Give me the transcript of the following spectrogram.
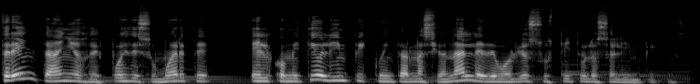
30 años después de su muerte, el Comité Olímpico Internacional le devolvió sus títulos olímpicos.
